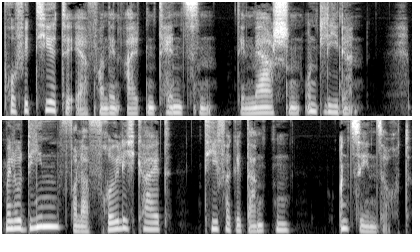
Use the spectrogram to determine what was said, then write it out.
profitierte er von den alten Tänzen, den Märschen und Liedern. Melodien voller Fröhlichkeit, tiefer Gedanken und Sehnsucht.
